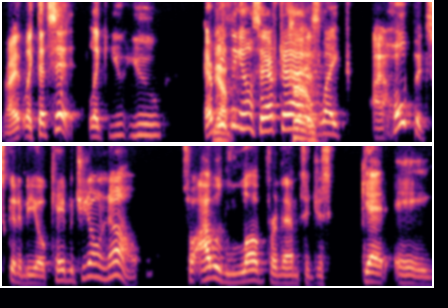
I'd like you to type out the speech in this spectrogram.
right? Like that's it. Like you you everything yep. else after True. that is like I hope it's going to be okay, but you don't know. So I would love for them to just get a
